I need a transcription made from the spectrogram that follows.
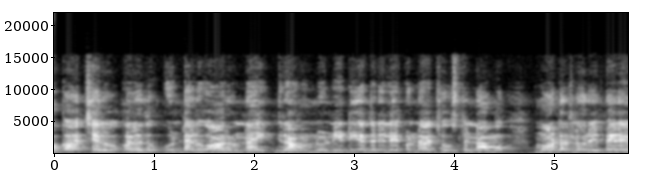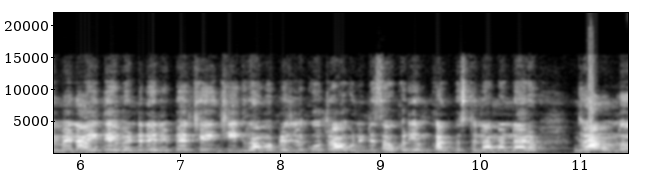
ఒక చెరువు కలదు. కుంటలు ఆరు ఉన్నాయి. గ్రామంలో నీటి ఎద్దడి లేకుండా చూస్తున్నాము. మోటార్లు రిపేర్ ఏమైనా అయితే వెంటనే రిపేర్ చేయించి గ్రామ ప్రజలకు త్రాగునీటి సౌకర్యం కల్పిస్తున్నామన్నారు. గ్రామంలో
